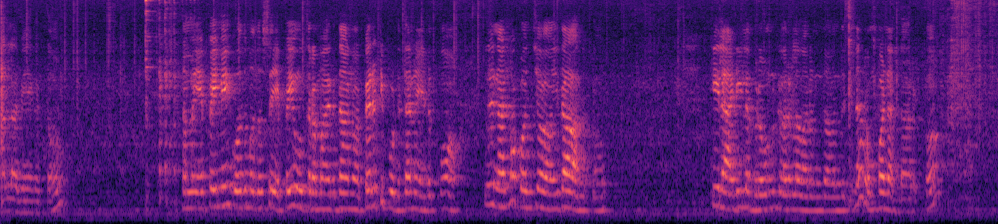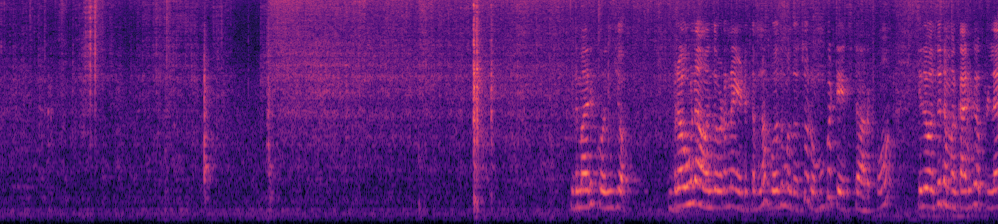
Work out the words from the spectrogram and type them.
நல்லா வேகட்டும். நம்ம எப்பயுமே கோதுமை தோசை எப்பயும் ஊற்றுற மாதிரி தான் நம்ம பெரட்டி போட்டு தானே எடுப்போம். இது நல்லா கொஞ்சம் இதாக இருக்கும் கீழே அடியில் ப்ரௌன் கலரில் வரந்தா வந்துச்சுன்னா ரொம்ப நல்லா இருக்கும் இது மாதிரி கொஞ்சம் ப்ரௌனாக வந்த உடனே எடுத்தோம்னா கோதுமை தோசை ரொம்ப டேஸ்ட்டாக இருக்கும். இது வந்து நம்ம கருவேப்பிலை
